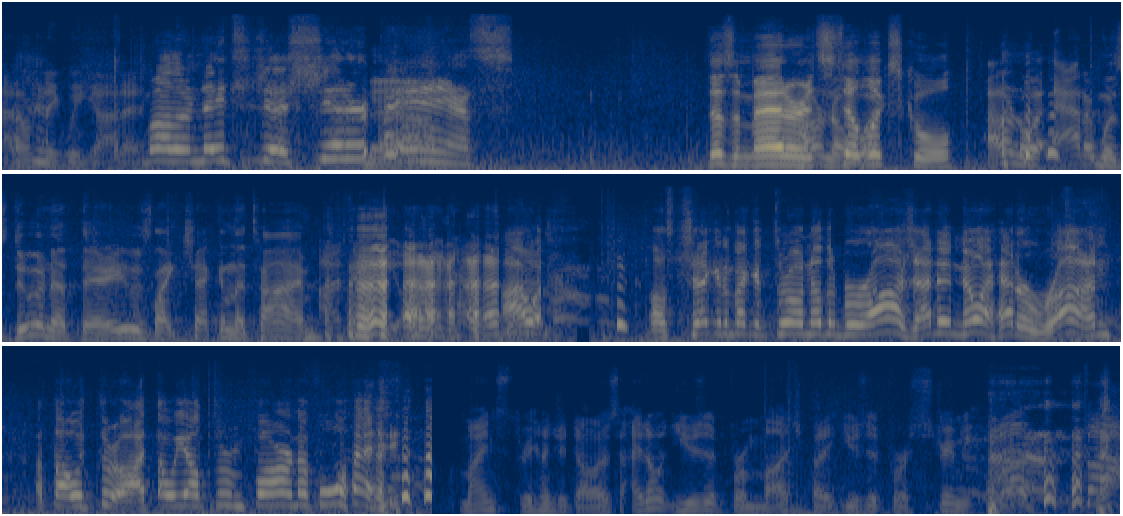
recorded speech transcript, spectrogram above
I don't think we got it. Mother Nature just shit her No. pants. Doesn't matter. It still what- looks cool. I don't know what Adam was doing up there. He was like checking the time. I think we only I was, I was checking if I could throw another barrage. I didn't know I had to run. I thought we threw. I thought we all threw him far enough away. Mine's three hundred dollars. I don't use it for much, but I use it for streaming. Oh fuck!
